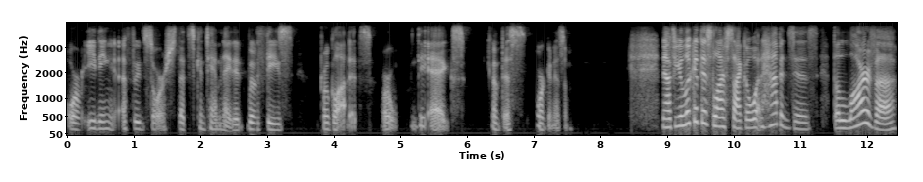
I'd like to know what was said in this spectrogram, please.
or eating a food source that's contaminated with these proglottids or the eggs of this organism. Now, if you look at this life cycle, what happens is the larva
